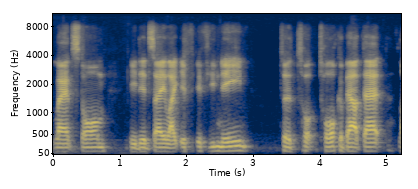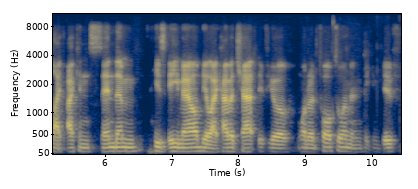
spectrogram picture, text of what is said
Lance Storm. He did say like if if you need to talk, talk about that, like I can send them his email and be like have a chat if you want to talk to him and he can give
